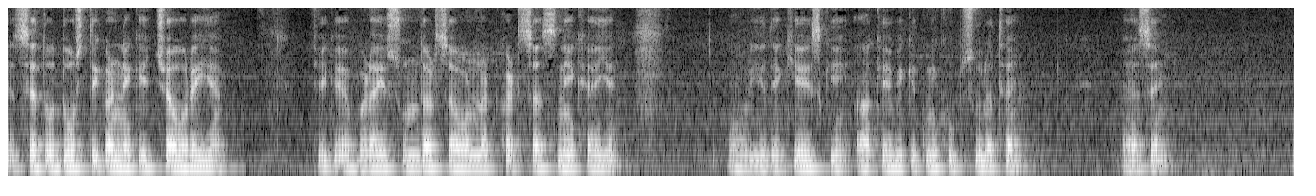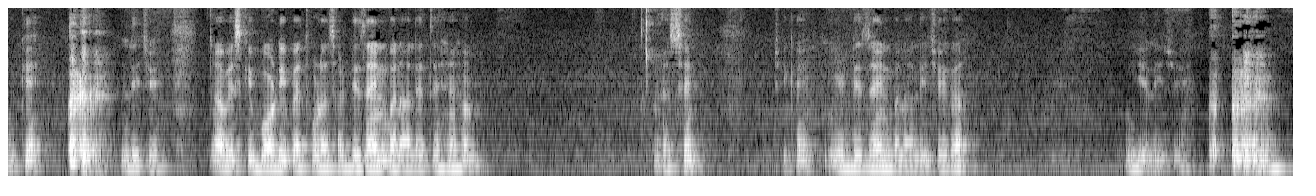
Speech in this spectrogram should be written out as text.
इससे तो दोस्ती करने की इच्छा हो रही है। ठीक है, बड़ा ही सुंदर सा और नटखट सा स्नेक है ये। और ये देखिए, इसकी आँखें भी कितनी खूबसूरत है। ऐसे। ओके। लीजिए। अब इसकी बॉडी पे थोड़ा सा डिज़ाइन बना लेते हैं हम। ऐसे। ठीक है, ये डिज़ाइन बना लीजिएगा। ये लीजिए।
